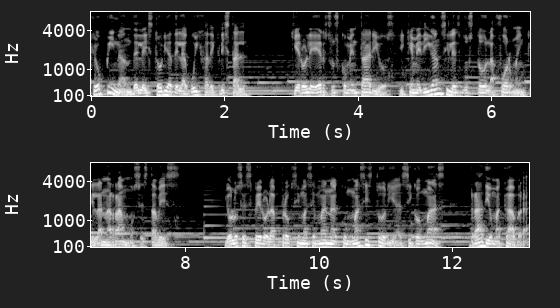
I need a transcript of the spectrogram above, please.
¿Qué opinan de la historia de la Ouija de cristal? Quiero leer sus comentarios y que me digan si les gustó la forma en que la narramos esta vez. Yo los espero la próxima semana con más historias y con más Radio Macabra,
